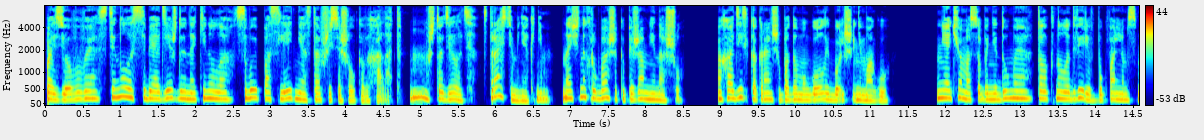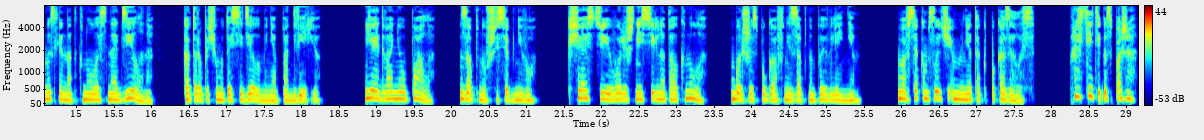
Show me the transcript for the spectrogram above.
Позевывая, стянула с себя одежду и накинула свой последний оставшийся шелковый халат. Что делать? Страсть у меня к ним. Ночных рубашек и пижам не ношу. А ходить, как раньше по дому голой, больше не могу. Ни о чем особо не думая, толкнула дверь и в буквальном смысле наткнулась на Дилана, который почему-то сидел у меня под дверью. Я едва не упала, запнувшись об него. К счастью, его лишь не сильно толкнуло, больше испугав внезапным появлением. Во всяком случае, мне так показалось. "Простите, госпожа",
